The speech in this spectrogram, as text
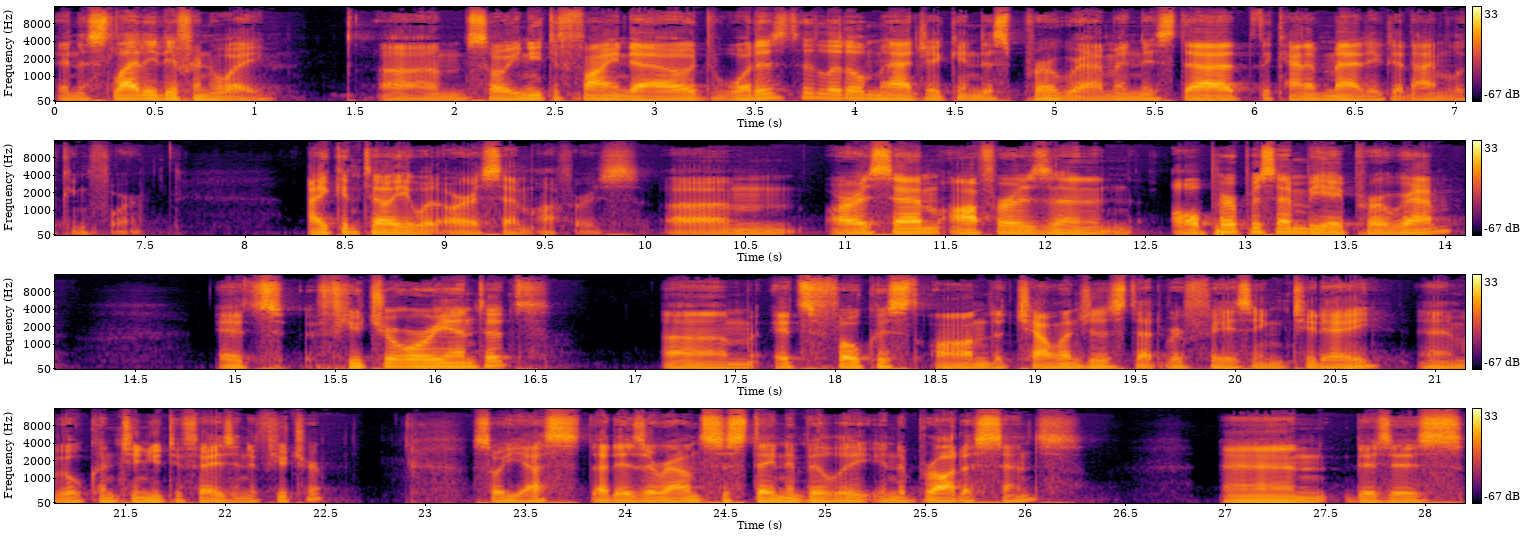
in a slightly different way. Um, so you need to find out what is the little magic in this program, and is that the kind of magic that I'm looking for? I can tell you what RSM offers. Um, RSM offers an all-purpose MBA program. It's future-oriented um, it's focused on the challenges that we're facing today and will continue to face in the future. So, yes, that is around sustainability in the broadest sense. And this is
